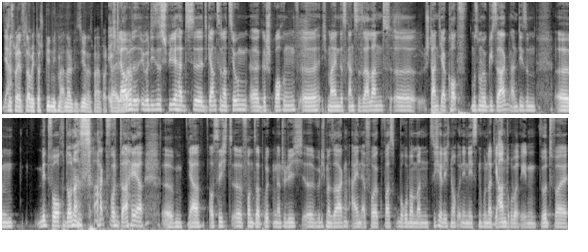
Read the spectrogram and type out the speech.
Ja. Müssen wir jetzt, glaube ich, das Spiel nicht mehr analysieren. Das war einfach geil. Ich glaube, oder? über dieses Spiel hat äh, die ganze Nation äh, gesprochen. Äh, ich meine, das ganze Saarland äh, stand ja Kopf, muss man wirklich sagen, an diesem ähm, Mittwoch, Donnerstag. Von daher, ähm, ja, aus Sicht äh, von Saarbrücken natürlich, äh, würde ich mal sagen, ein Erfolg, was, worüber man sicherlich noch in den nächsten 100 Jahren drüber reden wird, weil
